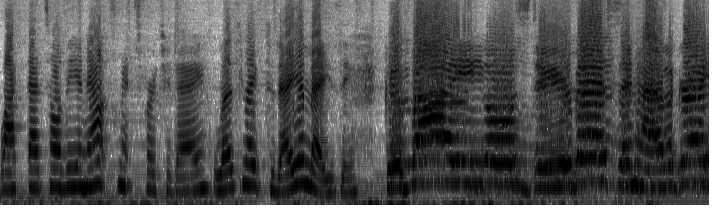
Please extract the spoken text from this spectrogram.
like that's all the announcements for today. Let's make today amazing. Goodbye, Eagles. Do your best and have a great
